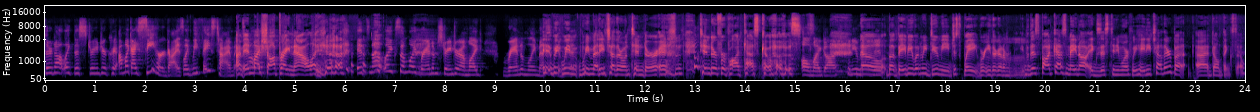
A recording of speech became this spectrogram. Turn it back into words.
they're not like this stranger cra-" i'm like i see her guys. Like we facetime. I'm in my like- shop right now. Like it's not like some like random stranger. I'm like randomly met. we we with. we met each other on Tinder and Tinder for podcast co-hosts. Oh my gosh. Can you No, imagine? but baby, when we do meet, just wait. We're either gonna. This podcast may not exist anymore if we hate each other, but I don't think so.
